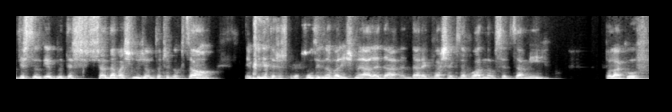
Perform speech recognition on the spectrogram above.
wiesz co, jakby też trzeba dawać ludziom to, czego chcą. Jakby nie też jeszcze zrezygnowaliśmy, ale da, Darek Waszek zawładnął sercami Polaków.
